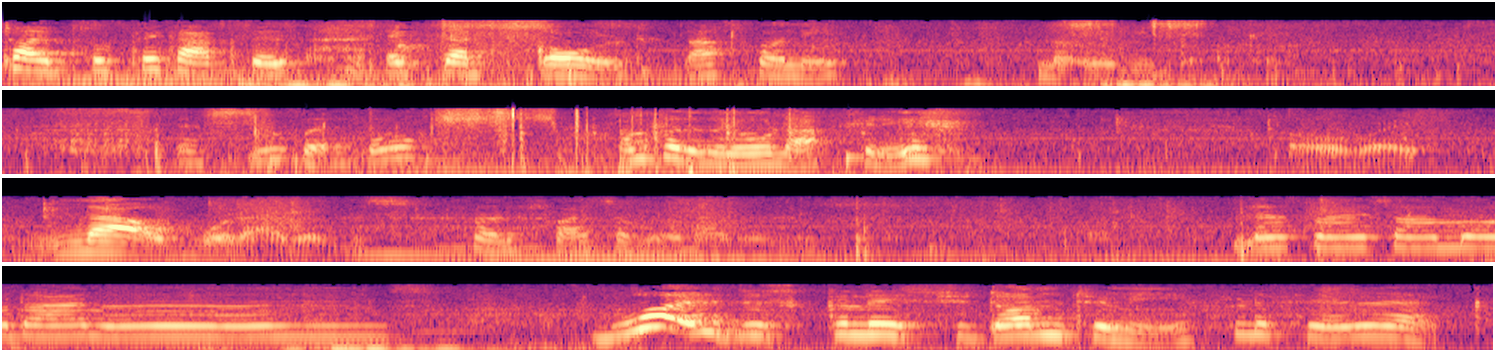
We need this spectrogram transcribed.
types of pickaxes except gold. That's funny. Not really, but okay. Let's do it. I'm it on actually. oh wait. Now more diamonds. Let's find some more diamonds. Let's find some more diamonds. What is this glitch done to me? Flipping heck.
